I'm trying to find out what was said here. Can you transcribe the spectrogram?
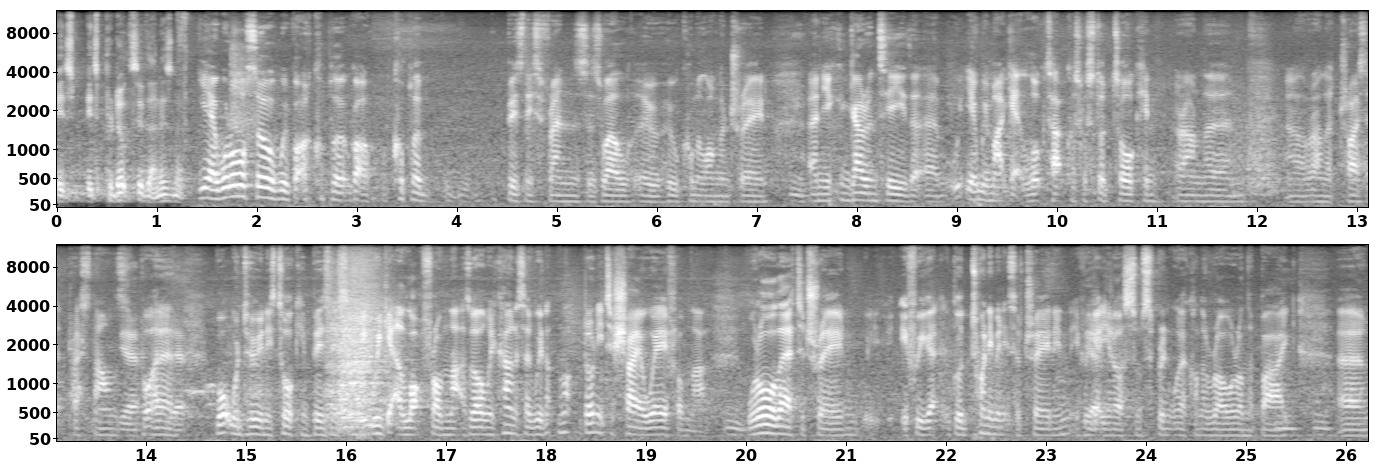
it's it's productive then, isn't it? Yeah, we're also we've got a couple of got a couple of business friends as well who, who come along and train, Mm. and you can guarantee that um, we, yeah, we might get looked at because we're stood talking around the um, you know, around the tricep press downs. Yeah, but uh, yeah. what we're doing is talking business, and we, we get a lot from that as well. And we kind of said we don't, not, don't need to shy away from that. Mm. We're all there to train. We, if we get a good 20 minutes of training, if we Yeah. get you know some sprint work on the rower on the bike, um,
